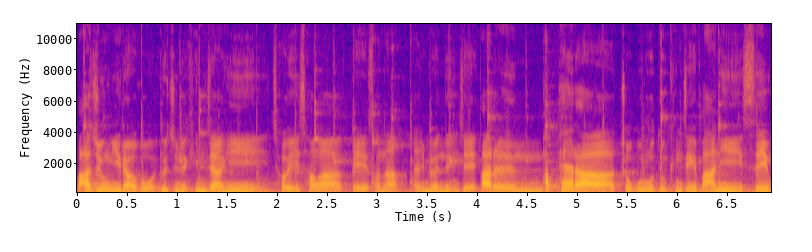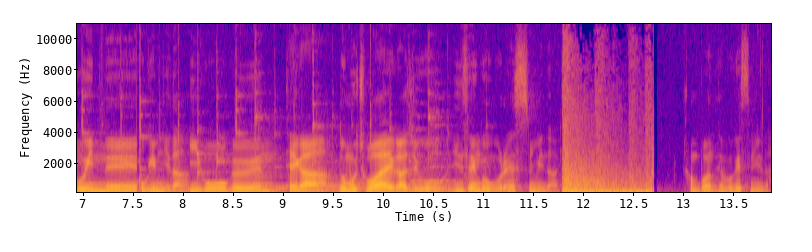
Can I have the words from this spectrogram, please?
마중이라고 요즘에 굉장히 저희 성악계에서나 아니면 이제 다른 파페라 쪽으로도 굉장히 많이 쓰이고 있는 곡입니다. 이 곡은 제가 너무 좋아해가지고 인생곡으로 했습니다. 한번 해보겠습니다.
